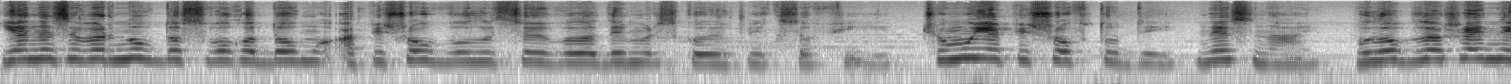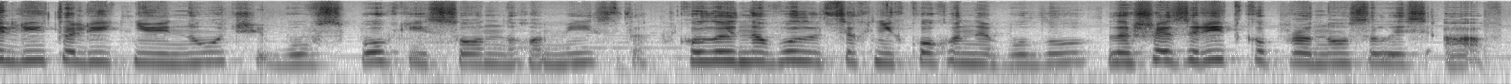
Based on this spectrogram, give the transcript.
я не завернув до свого дому, а пішов вулицею Володимирською в бік Софії. Чому я пішов туди? Не знаю. Було блажене літо літньої ночі, був спокій сонного міста, коли на вулицях нікого не було, лише зрідко проносились авто.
